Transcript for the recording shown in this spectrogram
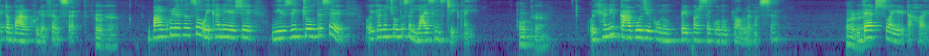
একটা বার খুলে ফেলছে। বার খুলে ফেলছে ওইখানে এসে মিউজিক চলতেছে ওইখানে চলতেছে লাইসেন্স ঠিক নাই। ওকে ওইখানে কাগজে কোনো পেপারসে কোনো প্রবলেম আছে। দ্যাটস ওয়াই এটা হয়।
